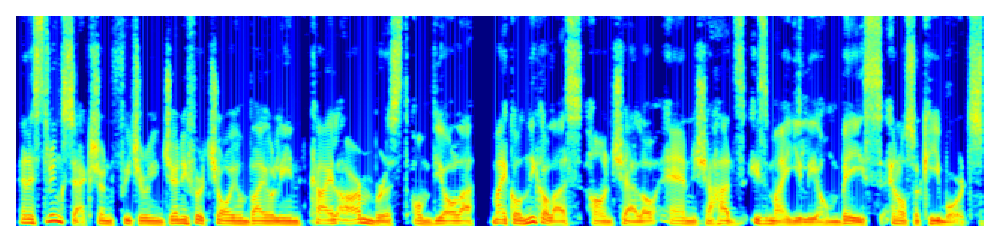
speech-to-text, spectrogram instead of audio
and a string section featuring Jennifer Choi on violin, Kyle Armbrust on viola, Michael Nicholas on cello, and Shahzad Ismaily on bass and also keyboards.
